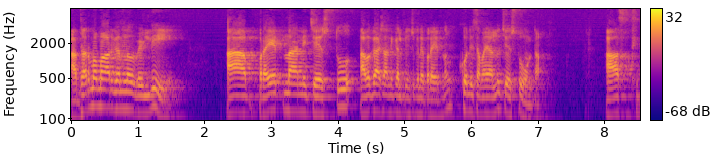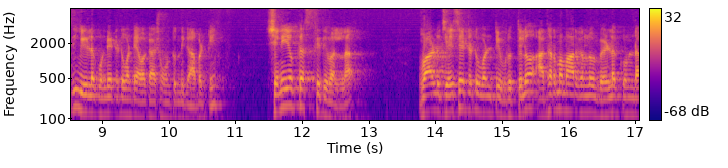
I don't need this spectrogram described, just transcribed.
అధర్మ మార్గంలో వెళ్ళి ఆ ప్రయత్నాన్ని చేస్తూ అవకాశాన్ని కల్పించుకునే ప్రయత్నం కొన్ని సమయాల్లో చేస్తూ ఉంటాం. ఆ స్థితి వీళ్ళకు ఉండేటటువంటి అవకాశం ఉంటుంది కాబట్టి శని యొక్క స్థితి వల్ల వాళ్ళు చేసేటటువంటి వృత్తిలో అధర్మ మార్గంలో వెళ్ళకుండా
